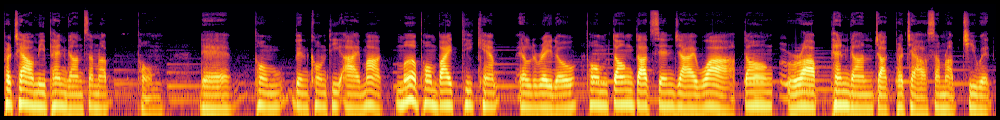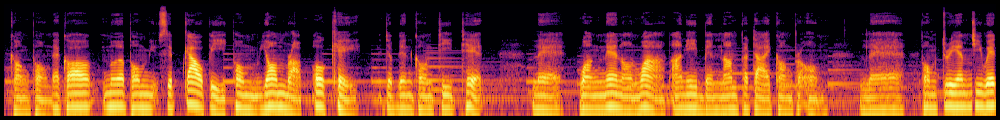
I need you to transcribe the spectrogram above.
พระเจ้ามีแผนการสำหรับผมแต่ผมเป็นคนที่อายมาก เมื่อผมไปที่แคมป์เอลเดรโดผมต้องตัดสินใจว่าต้องรับแผนการจากพระเจ้าสำหรับชีวิตของผมแต่ก็เมื่อผม 19 ปี ผมยอมรับโอเค จะเป็นคนที่เทศและ หวังแน่นอนว่าอันนี้เป็นน้ำพระทัยของพระองค์ และผมเตรียมชีวิต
